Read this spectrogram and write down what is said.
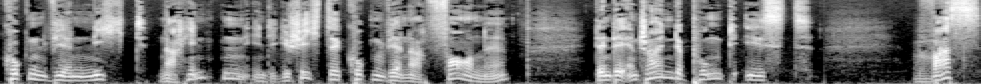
gucken wir nicht nach hinten in die Geschichte, gucken wir nach vorne. Denn der entscheidende Punkt ist, was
